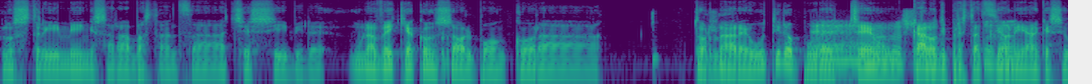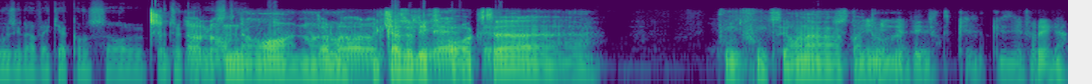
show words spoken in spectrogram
lo streaming sarà abbastanza accessibile, una vecchia console può ancora tornare utile oppure Eh, c'è un so. calo di prestazioni Mhm. anche se usi una vecchia console per giocare no. No, no, No, no. Nel caso di Xbox eh, fun- funziona a quanto ho che, capito. che, che ti frega.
